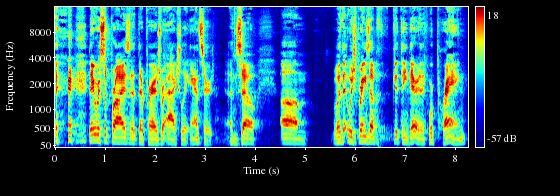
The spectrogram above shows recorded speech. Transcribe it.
they were surprised that their prayers were actually answered, and so, um, which brings up a good thing there. Like we're praying,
